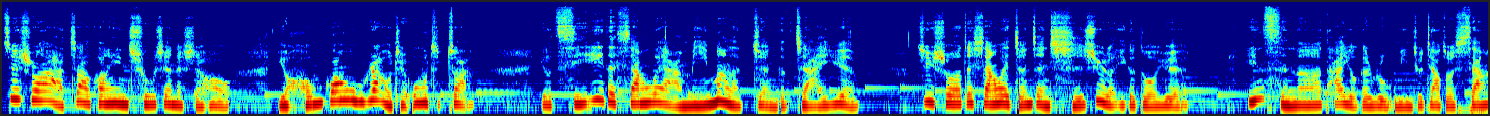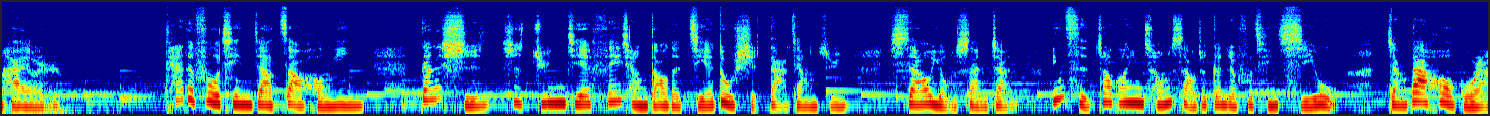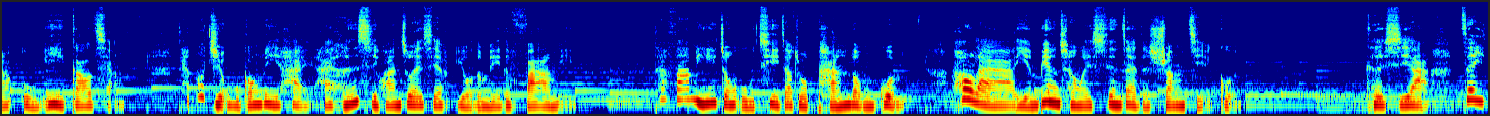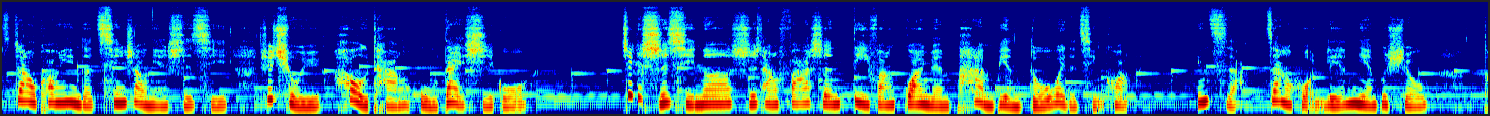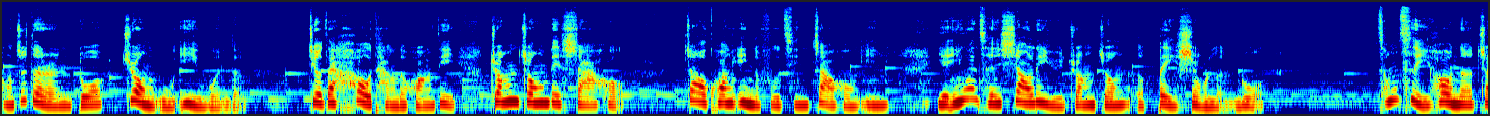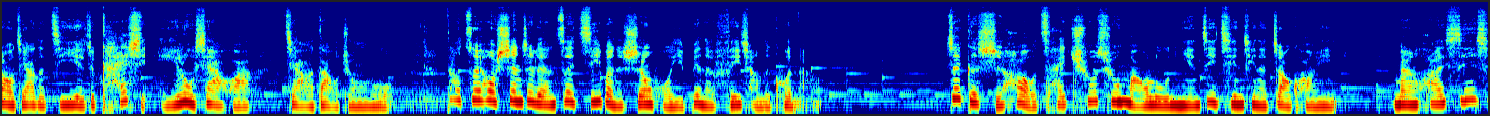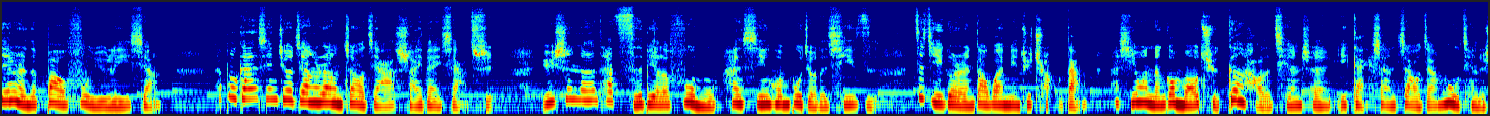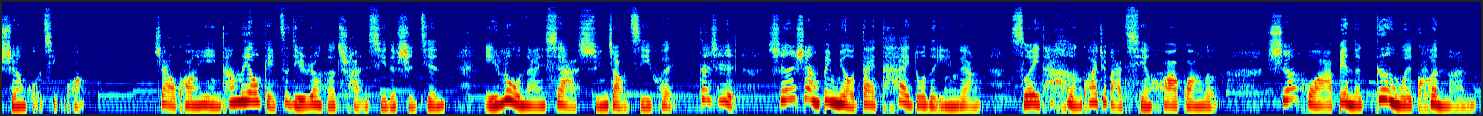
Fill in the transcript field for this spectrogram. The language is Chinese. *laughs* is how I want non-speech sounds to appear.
据说啊，赵匡胤出生的时候，有红光雾绕着屋子转，有奇异的香味啊，弥漫了整个宅院。据说这香味整整持续了一个多月，因此呢，他有个乳名就叫做香孩儿。他的父亲叫赵弘英。当时是军阶非常高的节度使大将军，骁勇善战，因此赵匡胤从小就跟着父亲习武，长大后果然武艺高强。他不止武功厉害，还很喜欢做一些有的没的发明。他发明一种武器叫做盘龙棍，后来啊演变成为现在的双节棍。可惜啊，在赵匡胤的青少年时期是处于后唐五代十国，这个时期呢，时常发生地方官员叛变夺位的情况，因此啊，战火连年不休，统治的人多重武艺文的。就在后唐的皇帝庄中被杀后，赵匡胤的父亲赵弘英也因为曾效力于庄中而备受冷落。从此以后呢，赵家的基业就开始一路下滑，家道中落，到最后甚至连最基本的生活也变得非常的困难。这个时候才初出茅庐、年纪轻轻的赵匡胤，满怀新鲜人的抱负与理想，他不甘心就这样让赵家衰败下去。于是呢，他辞别了父母和新婚不久的妻子，自己一个人到外面去闯荡。他希望能够谋取更好的前程，以改善赵家目前的生活情况。赵匡胤他没有给自己任何喘息的时间，一路南下寻找机会，但是身上并没有带太多的银两，所以他很快就把钱花光了，生活啊变得更为困难。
